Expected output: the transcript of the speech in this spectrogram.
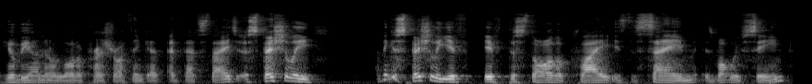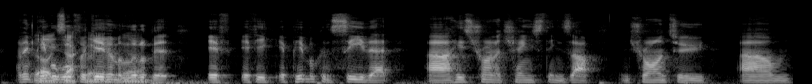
He'll be under a lot of pressure, I think, at, at that stage, especially. I think especially if if the style of play is the same as what we've seen, I think Oh, people exactly, will forgive him a yeah. little bit if if he if people can see that uh, he's trying to change things up and trying to um,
